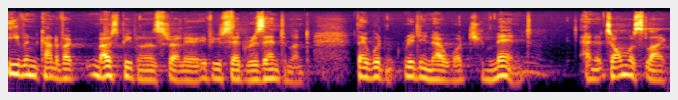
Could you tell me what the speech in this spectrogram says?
even kind of a, most people in Australia, if you said resentment, they wouldn't really know what you meant. Mm. And it's almost like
